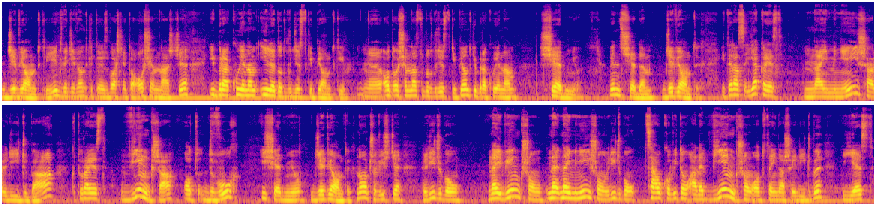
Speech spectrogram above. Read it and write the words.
dziewiątki. Dwie dziewiątki to jest właśnie to 18 i brakuje nam ile do 25? E, Od 18 do 25 brakuje nam 7, więc 7 dziewiątych. I teraz jaka jest najmniejsza liczba, która jest większa od 2 i 7 dziewiątych? No oczywiście liczbą największą, na, najmniejszą liczbą całkowitą, ale większą od tej naszej liczby jest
